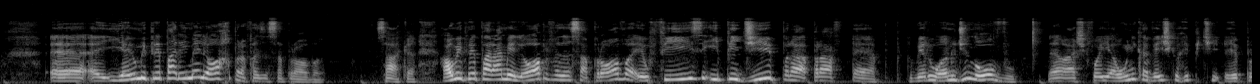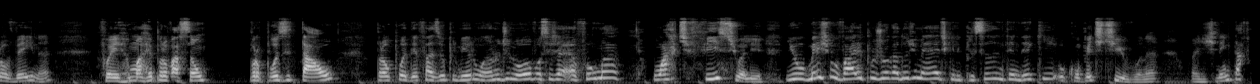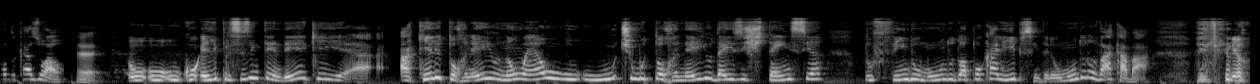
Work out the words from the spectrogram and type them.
é, e aí eu me preparei melhor para fazer essa prova. Saca? Ao me preparar melhor para fazer essa prova, eu fiz e pedi para é, primeiro ano de novo. Né? Acho que foi a única vez que eu repeti, reprovei, né? Foi uma reprovação proposital para eu poder fazer o primeiro ano de novo. Ou seja, é, foi uma, um artifício ali. E o mesmo vale para o jogador de Magic. Ele precisa entender que. O competitivo, né? A gente nem tá falando do casual. É. O, o, o, ele precisa entender que aquele torneio não é o, o, último torneio da existência do fim do mundo, do apocalipse, entendeu? O mundo não vai acabar, entendeu?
